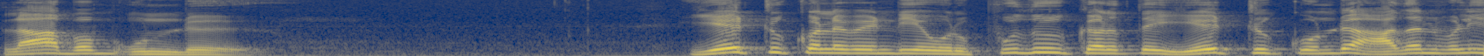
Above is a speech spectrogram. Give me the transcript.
லாபம் உண்டு. ஏற்றுக்கொள்ள வேண்டிய ஒரு புது கருத்தை ஏற்றுக்கொண்டு அதன் வழி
